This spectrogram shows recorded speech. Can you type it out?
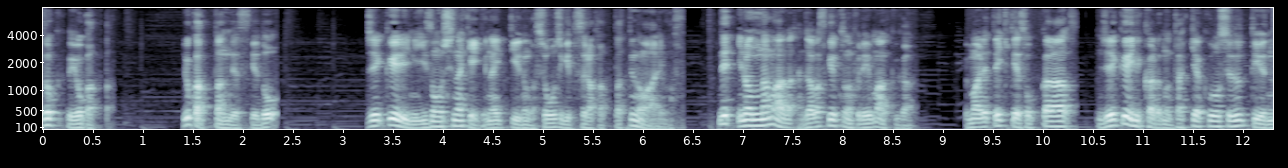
すごく良かった。良かったんですけど、jQuery に依存しなきゃいけないっていうのが正直辛かったっていうのはあります。で、いろんなまあ JavaScript のフレームワークが生まれてきて、そこから jQuery からの脱却をするっていう流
